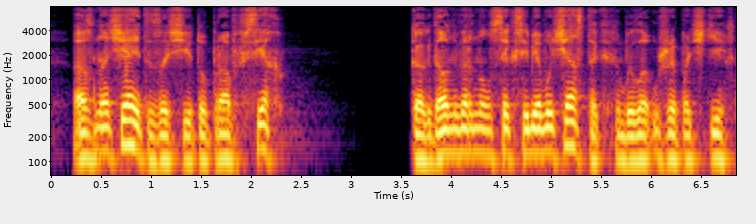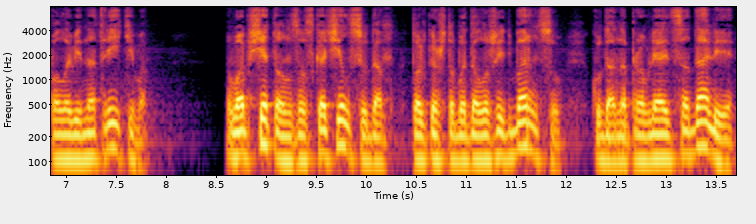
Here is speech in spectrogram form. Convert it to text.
— «означает защиту прав всех». Когда он вернулся к себе в участок, было уже почти половина третьего. Вообще-то он заскочил сюда, только чтобы доложить Барнсу, куда направляется далее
